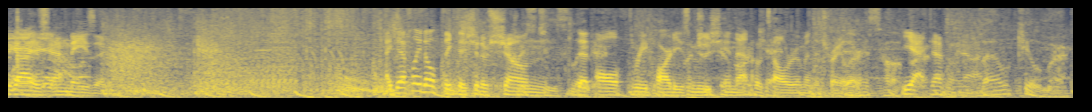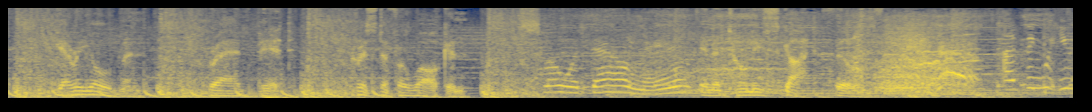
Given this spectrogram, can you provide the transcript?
the guy yeah, is yeah. amazing. I definitely don't think they should have shown that all three parties meet in that Arquette, hotel room in the trailer. Hopper, Yeah, definitely not. Val Kilmer, Gary Oldman, Brad Pitt, Christopher Walken Slow it down, man. in a Tony Scott film. I think what you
